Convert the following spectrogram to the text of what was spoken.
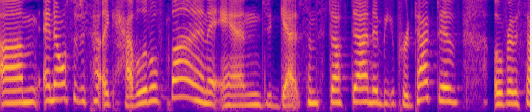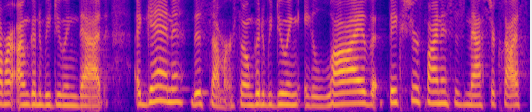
Um, and also just like have a little fun and get some stuff done and be productive over the summer. I'm going to be doing that again this summer. So I'm going to be doing a live Fix Your Finances Masterclass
